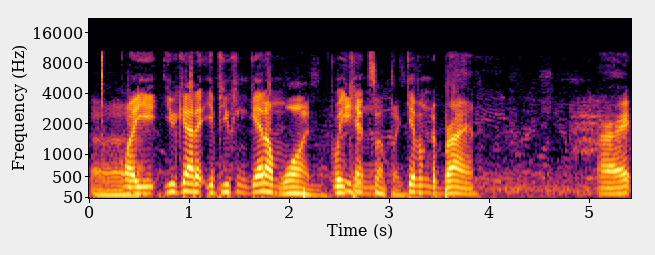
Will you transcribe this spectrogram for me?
Uh, Well, you, you got to if you can get them, one. we He can something. give them to Brian. All right.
